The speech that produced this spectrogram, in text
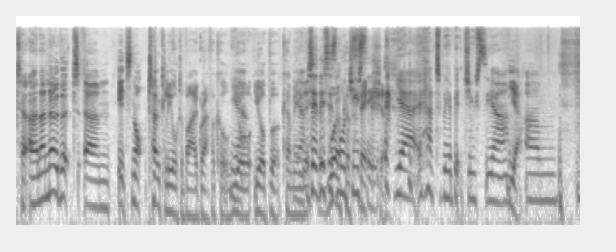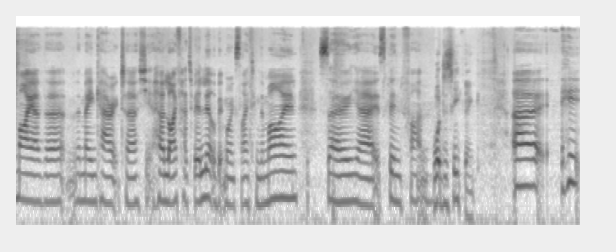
Te- and I know that um, it's not totally autobiographical. Yeah. Your your book. I mean, Yeah. it's So a this is work more juicy. fiction. yeah, it had to be a bit juicier. Yeah. Um, Maya, the the main character, she, her life had to be a little bit more exciting than mine. So yeah, it's been fun. What does he think? Uh, he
